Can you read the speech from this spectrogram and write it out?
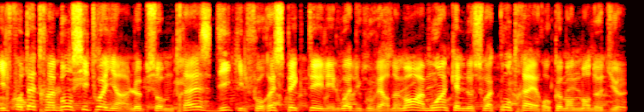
Il faut être un bon citoyen. Le psaume 13 dit qu'il faut respecter les lois du gouvernement à moins qu'elles ne soient contraires au commandement de Dieu.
